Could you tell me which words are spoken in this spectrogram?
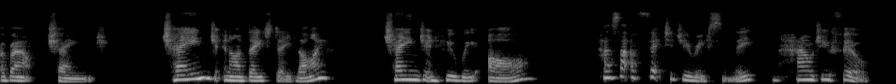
about change change in our day to day life, change in who we are. Has that affected you recently, and how do you feel?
